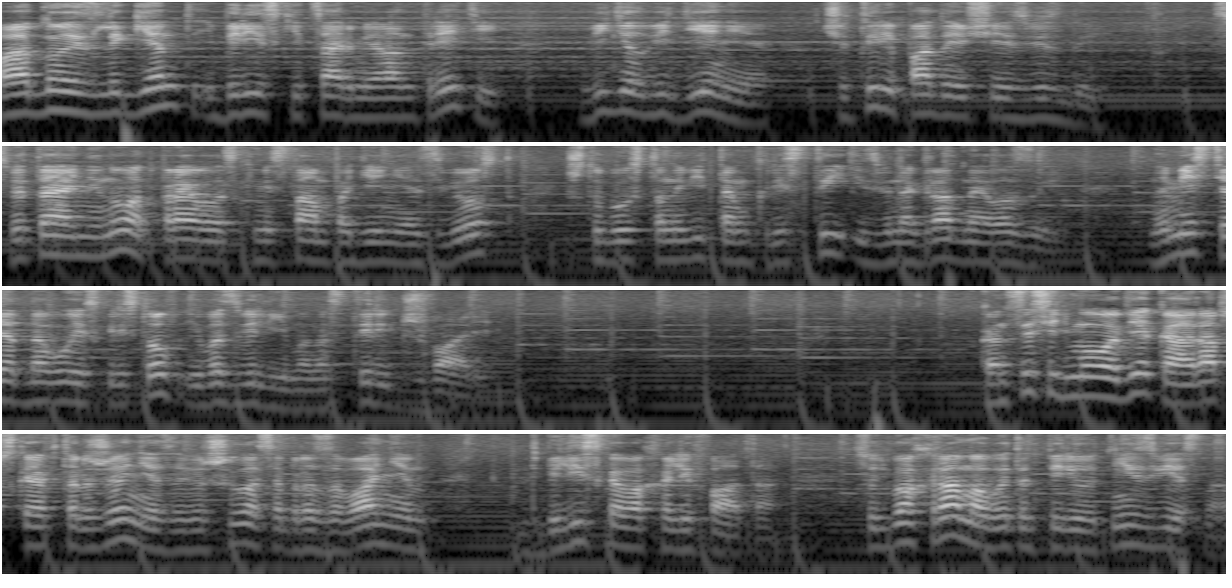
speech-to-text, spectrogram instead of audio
По одной из легенд, иберийский царь Миран III видел видение четыре падающие звезды. Святая Нино отправилась к местам падения звезд, чтобы установить там кресты из виноградной лозы. На месте одного из крестов и возвели монастырь Джвари. В конце 7 века арабское вторжение завершилось образованием Тбилисского халифата. Судьба храма в этот период неизвестна.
